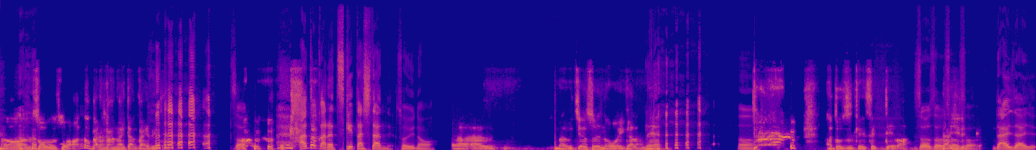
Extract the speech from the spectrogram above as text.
ああそうそう。後から考えたんかいみたいなそう。後から付け足したんだよそういうのを。ああまあうちはそういうの多いからね。うん。後付け設定は。そうそうそうそう。大事大事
